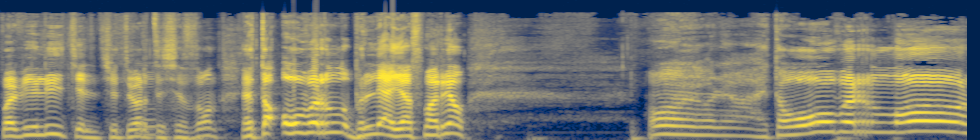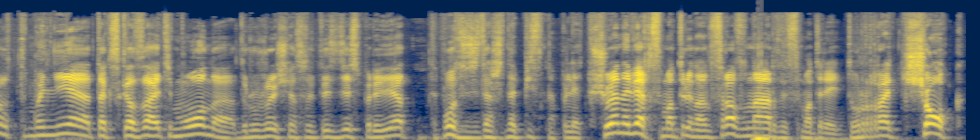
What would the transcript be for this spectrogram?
Повелитель, четвертый сезон. Это Оверлорд. Бля, я смотрел. Ой, бля, это Оверлорд! Мне, так сказать, Мона, дружище, если ты здесь, привет. Ты вот здесь даже написано, блядь. Почему я наверх смотрю? Надо сразу на арты смотреть. Дурачок!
